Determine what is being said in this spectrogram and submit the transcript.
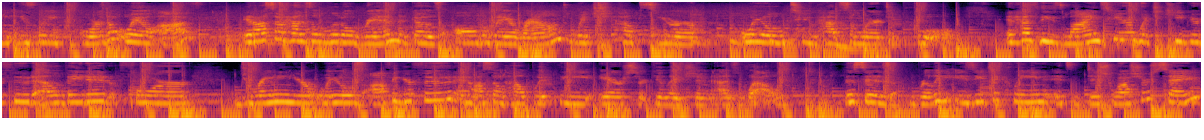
can easily pour the oil off. It also has a little rim that goes all the way around, which helps your oil to have somewhere to pool. It has these lines here which keep your food elevated for draining your oils off of your food and also help with the air circulation as well. This is really easy to clean. It's dishwasher safe.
